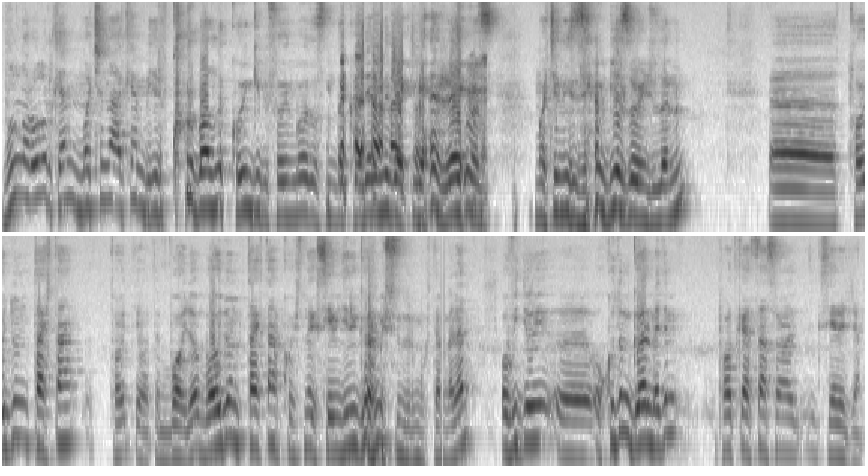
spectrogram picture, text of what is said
Bunlar olurken maçını erken bilip kurbanlık koyun gibi soyunma odasında kaderini bekleyen Ravens maçını izleyen Bills oyuncularının e, Toydun taştan Toyd yok tabii Boyd'u. Boyd'un taştan koşusundaki sevincini görmüşsündür muhtemelen. O videoyu e, okudum görmedim. Podcast'tan sonra seyredeceğim.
